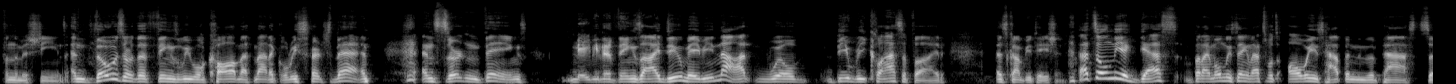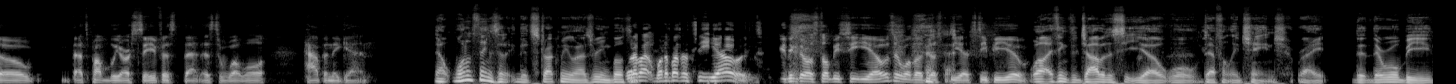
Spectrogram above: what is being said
from the machines. And those are the things we will call mathematical research then. And certain things, maybe the things I do, maybe not, will be reclassified as computation. That's only a guess, but I'm only saying that's what's always happened in the past. So that's probably our safest bet as to what will happen again. Now, one of the things that, that struck me when I was reading both. What about what about the CEOs? Do you think there will still be CEOs, or will there just be a CPU? well, I think the job of the CEO will definitely change. Right, there will be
